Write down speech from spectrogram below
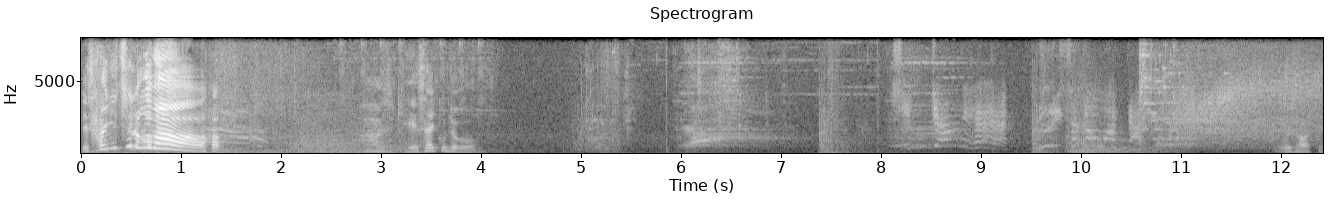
얘 사기 치는 거 봐! 아, 개사기꾼 저거. 어디서 왔대?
